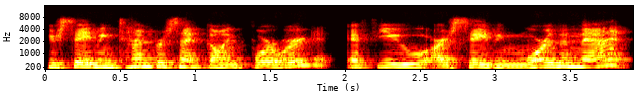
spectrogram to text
you're saving 10% going forward. If you are saving more than that,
